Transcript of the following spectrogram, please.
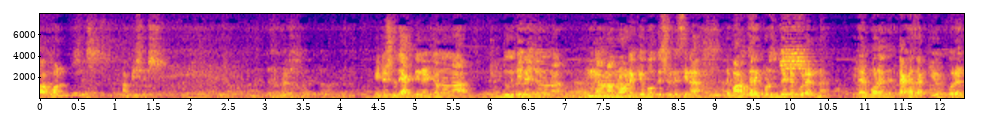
তখন আপনি শেষ। এটা শুধু একদিনের জন্য না দুই দিনের জন্য না। যেমন আমরা অনেককে বলতে শুনেছি না যে বারো তারিখ পর্যন্ত এটা করেন না। এরপরে দেখা যাক কি করেন।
